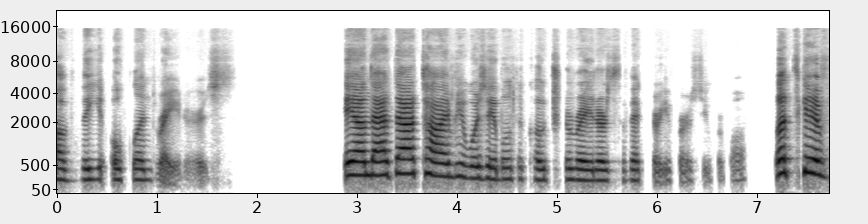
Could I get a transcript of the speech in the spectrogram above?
of the Oakland Raiders. And at that time, he was able to coach the Raiders to victory for a Super Bowl. Let's give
